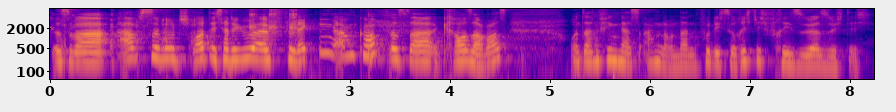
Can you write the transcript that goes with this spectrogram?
Es war absolut Schrott. Ich hatte überall Flecken am Kopf. Es sah grausam aus. Und dann fing das an und dann wurde ich so richtig friseursüchtig.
